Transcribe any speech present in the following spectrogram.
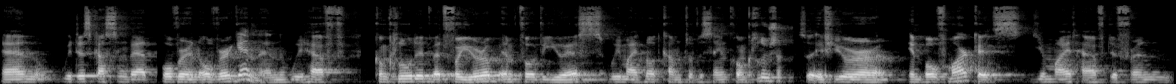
and we're discussing that over and over again. And we have concluded that for Europe and for the US, we might not come to the same conclusion. So if you're in both markets, you might have different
